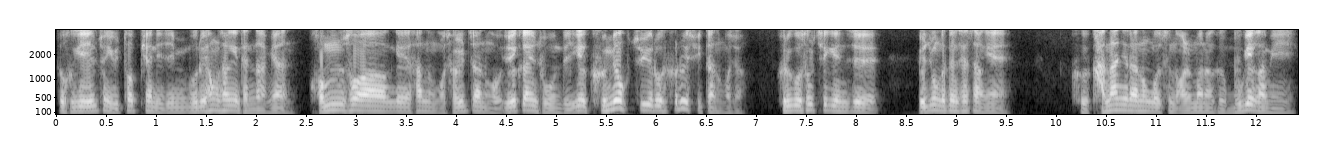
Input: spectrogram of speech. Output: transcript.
또 그게 일종의 유토피아니즘으로 형성이 된다면 검소하게 사는 거, 절제하는 거 여기까지는 좋은데 이게 금욕주의로 흐를 수 있다는 거죠. 그리고 솔직히 이제 요즘 같은 세상에 그 가난이라는 것은 얼마나 그 무게감이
